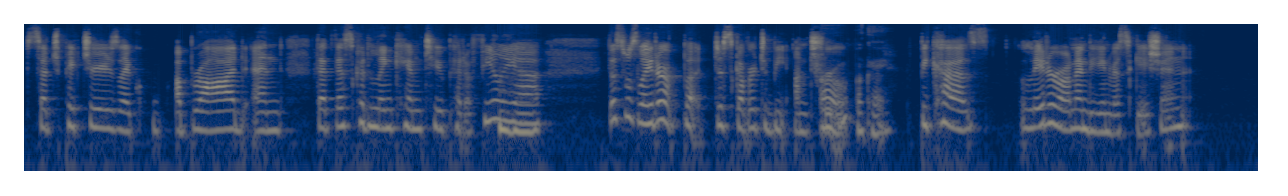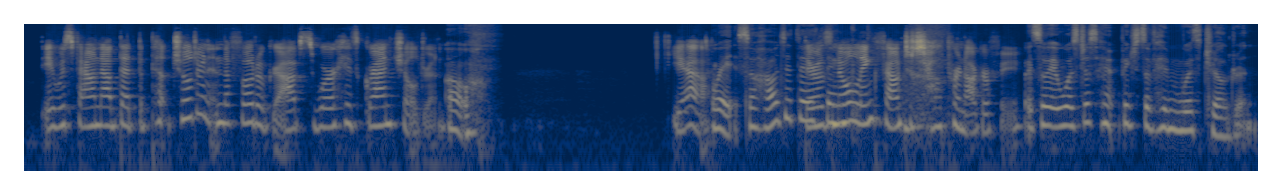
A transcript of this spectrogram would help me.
such pictures like abroad and that this could link him to pedophilia. This was later but discovered to be untrue Oh, okay. because later on in the investigation it was found out that the p- children in the photographs were his grandchildren. Oh, Yeah. wait. So how did they? There was think... no link found to child pornography. So it was just him, pictures of him with children.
